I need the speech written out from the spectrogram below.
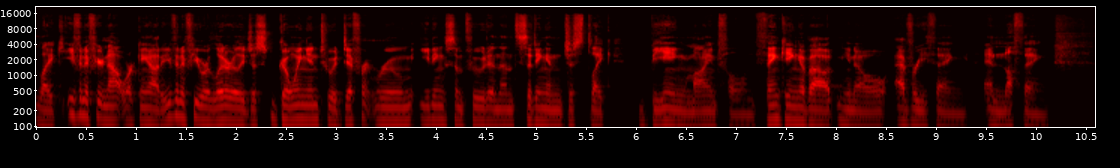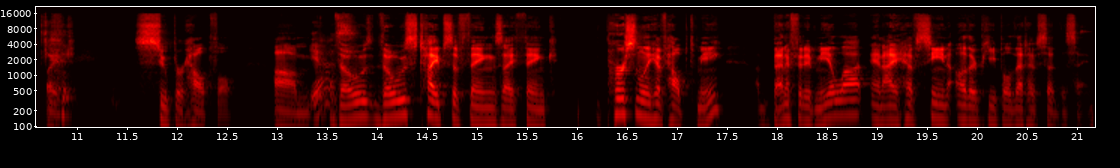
like even if you're not working out even if you were literally just going into a different room eating some food and then sitting and just like being mindful and thinking about you know everything and nothing like super helpful um yes. those those types of things i think personally have helped me benefited me a lot and i have seen other people that have said the same.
